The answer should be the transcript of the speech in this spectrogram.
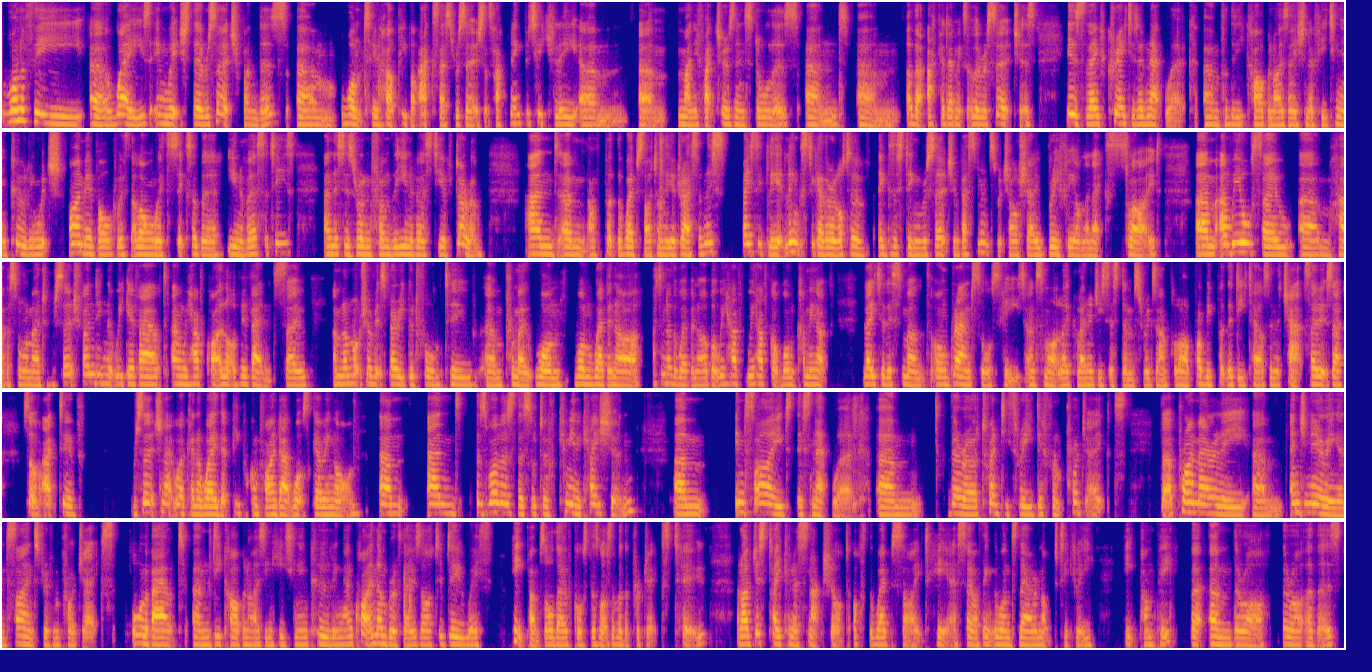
one of the uh, ways in which the research funders um, want to help people access research that's happening, particularly um, um, manufacturers, installers, and um, other academics, other researchers, is they've created a network um, for the decarbonisation of heating and cooling, which I'm involved with along with six other universities. And this is run from the University of Durham. And um, I've put the website on the address. And this basically it links together a lot of existing research investments, which I'll show briefly on the next slide. Um, and we also um, have a small amount of research funding that we give out, and we have quite a lot of events. So I mean, I'm not sure if it's very good form to um, promote one one webinar at another webinar, but we have we have got one coming up later this month on ground source heat and smart local energy systems, for example. I'll probably put the details in the chat. So it's a sort of active research network in a way that people can find out what's going on. Um, and as well as the sort of communication, um, inside this network, um, there are 23 different projects that are primarily um, engineering and science driven projects all about um, decarbonising heating and cooling, and quite a number of those are to do with heat pumps, although of course there's lots of other projects too. And I've just taken a snapshot off the website here. So I think the ones there are not particularly heat pumpy, but um, there are there are others.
